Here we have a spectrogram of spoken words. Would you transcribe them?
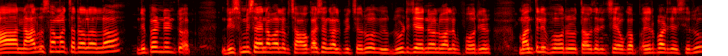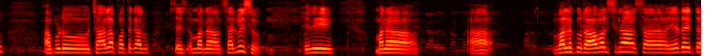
ఆ నాలుగు సంవత్సరాలలో డిపెండెంట్ డిస్మిస్ అయిన వాళ్ళకి అవకాశం కల్పించారు. డ్యూటీ చేయని వాళ్ళు వాళ్ళకి ఫోర్ మంత్లీ ఫోర్ థౌజండ్ ఇచ్చే ఒక ఏర్పాటు చేసారు అప్పుడు చాలా పథకాలు మన సర్వీసు ఇది మన వాళ్ళకు రావాల్సిన స- ఏదైతే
